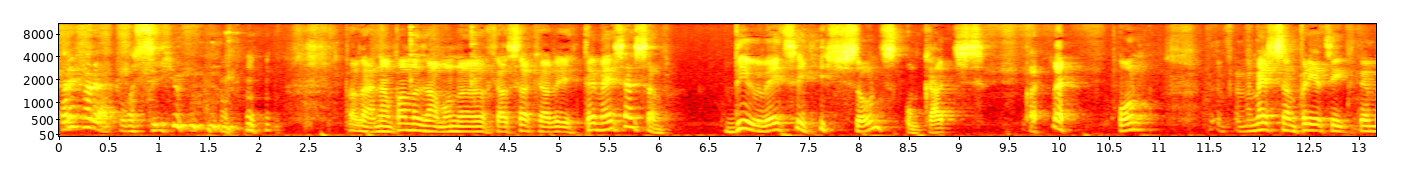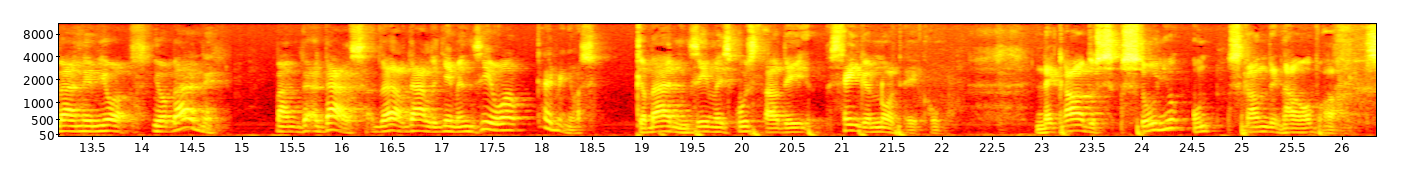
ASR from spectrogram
Referētu lasīju. Palēnām, pamazām, un, eh, kā saka, arī te mēs esam. Divi vecīši, suns un kaķis. Un mēs esam priecīgi par tiem bērniem, jo, jo bērni, man dē- dēls, dēl, dēla ģimene dzīvo kaimiņos. Ka bērni dzīvēs uzstādīja stingru noteikumu. Nekādus suņu un skandināvu vārdus.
